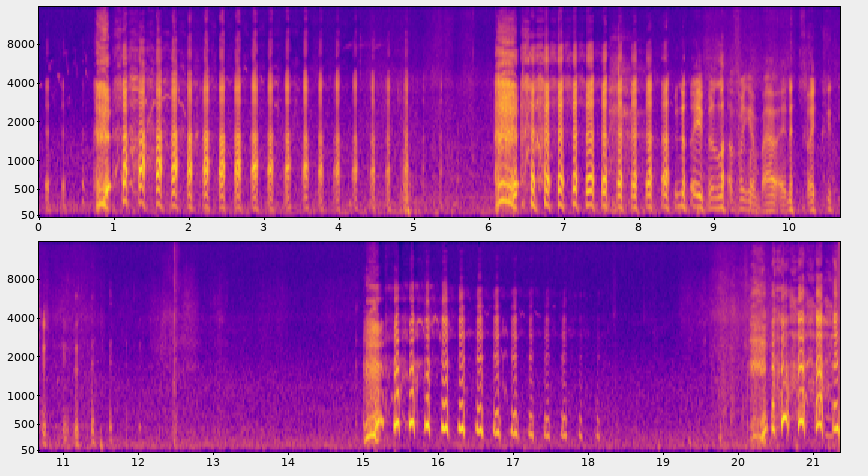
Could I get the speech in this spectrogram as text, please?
I'm not even laughing about anything. I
